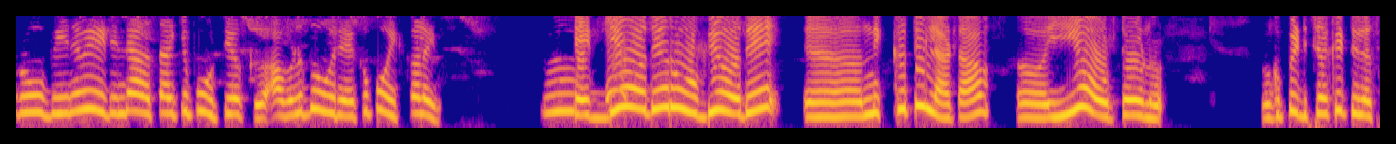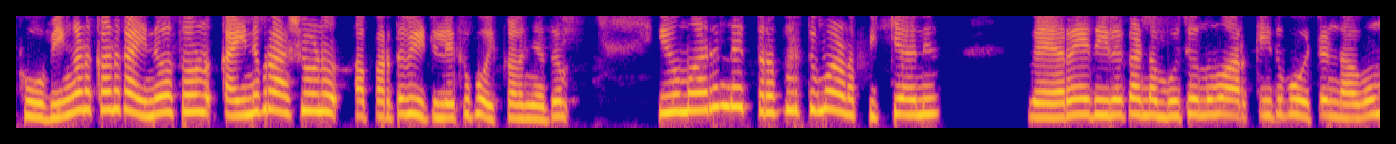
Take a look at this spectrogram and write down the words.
റൂബീനെ വീടിന്റെ അകത്താക്കി പൂട്ടി വെക്ക്. അവൾ ദൂരേക്ക് പോയിക്കളയും. കളയും ടെഡി ഓതെ റൂബി ഓതെ നിക്കത്തില്ല ട്ടാ. ഏഹ് ഈ ഓട്ടോണ്. നമുക്ക് പിടിച്ചാൽ കിട്ടില്ല. സ്കൂബിയും കണക്കാണ്. കഴിഞ്ഞ ദിവസമാണ് കഴിഞ്ഞ പ്രാവശ്യമാണ് അപ്പുറത്തെ വീട്ടിലേക്ക് പോയി കളഞ്ഞത് ഇവന്മാരെന്താ ഇത്ര പേർത്ത് മണപ്പിക്കാന്? വേറെ ഏതെങ്കിലും കണ്ടമ്പൂച്ച ഒന്ന് മാർക്ക് ചെയ്ത് പോയിട്ടുണ്ടാവും.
